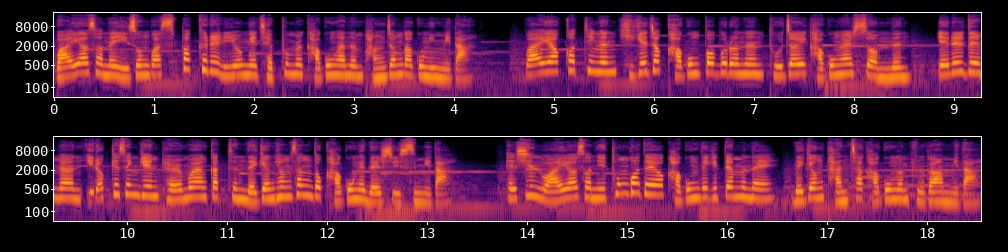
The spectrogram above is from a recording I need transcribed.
와이어선의 이송과 스파크를 이용해 제품을 가공하는 방정 가공입니다. 와이어 커팅은 기계적 가공법으로는 도저히 가공할 수 없는 예를 들면 이렇게 생긴 별 모양 같은 내경 형상도 가공해낼 수 있습니다. 대신 와이어선이 통과되어 가공되기 때문에 내경 단차 가공은 불가합니다.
